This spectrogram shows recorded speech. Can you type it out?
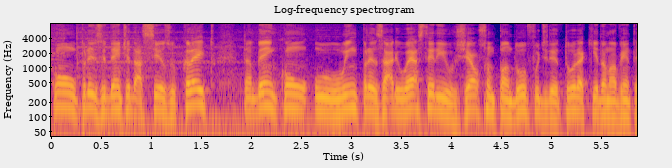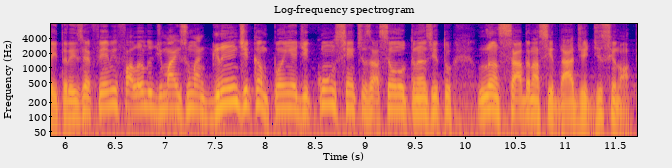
com o presidente da CESO, Cleito, também com o empresário Wester e o Gelson Pandolfo, diretor aqui da 93 FM, falando de mais uma grande campanha de conscientização no trânsito lançada na cidade de Sinop.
